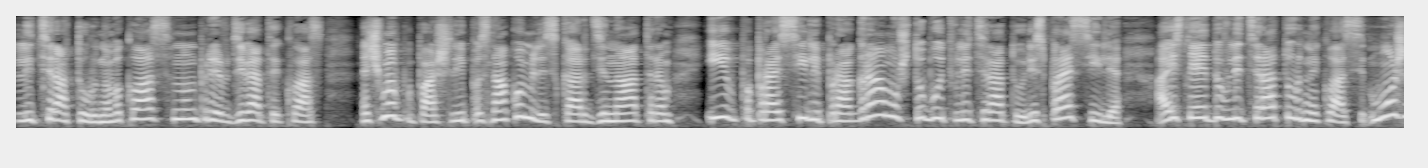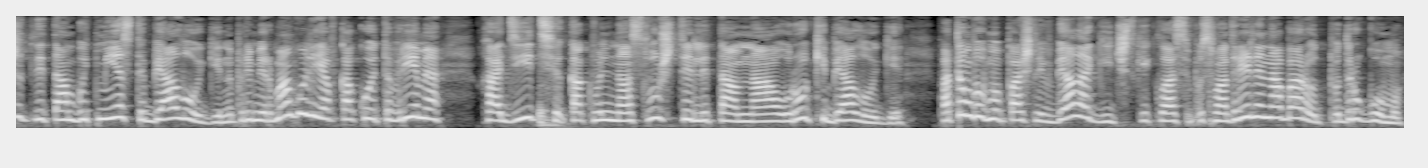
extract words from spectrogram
литературного класса, ну, например, девятый класс. Значит, мы бы пошли, познакомились с координатором координатором и попросили программу, что будет в литературе. Спросили, а если я иду в литературный класс, может ли там быть место биологии? Например, могу ли я в какое-то время ходить как вольнослушатели там на уроки биологии? Потом бы мы пошли в биологический класс и посмотрели наоборот, по-другому.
